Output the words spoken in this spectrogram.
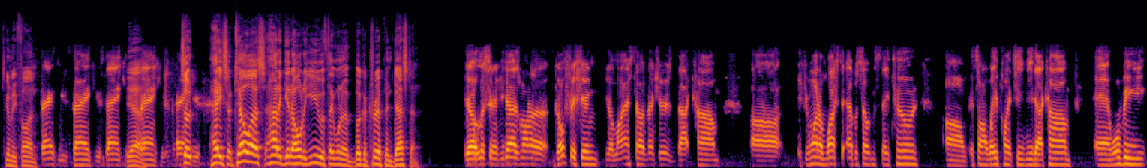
It's going to be fun. Thank you, thank you, thank you, Yeah. thank you, thank So, you. hey, so tell us how to get a hold of you if they want to book a trip in Destin. Yo, listen, if you guys want to go fishing, your lionstailadventures.com. Uh, if you want to watch the episode and stay tuned, um, it's on waypointtv.com. And we'll be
